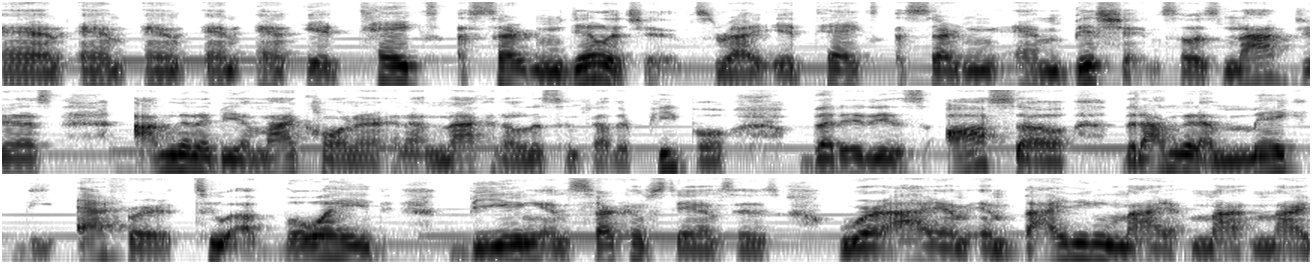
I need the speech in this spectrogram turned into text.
and and and and and it takes a certain diligence, right? It takes a certain ambition. So it's not just I'm going to be in my corner and I'm not going to listen to other people, but it is also that I'm going to make the effort to avoid being in circumstances where I am inviting my my my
